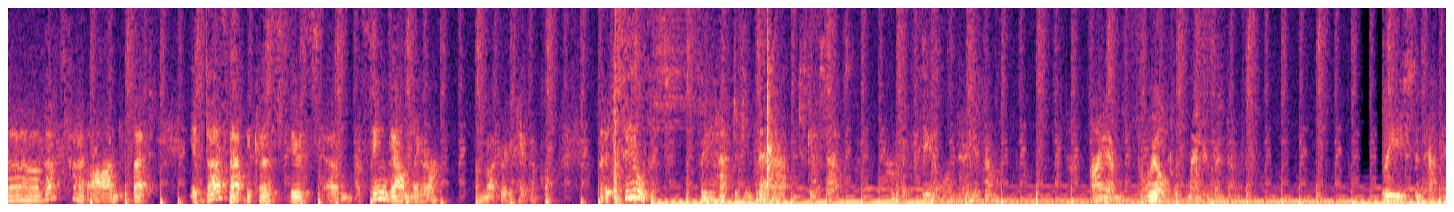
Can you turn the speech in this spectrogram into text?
uh, that's kind of odd, but it does that because there's um, a thing down there. I'm not very technical, but it seals it. So you have to do that to get that perfect seal, and there you go. I am thrilled with my new windows. Pleased and happy.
